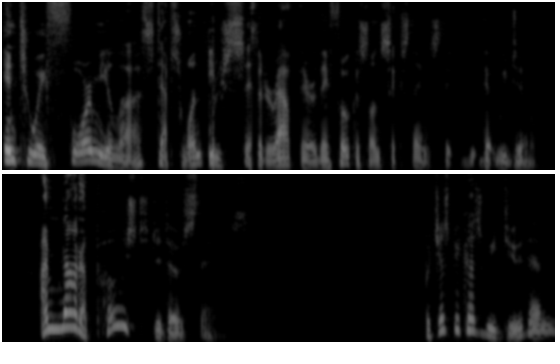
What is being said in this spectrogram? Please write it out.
into a formula, steps one through six that are out there. They focus on six things that, that we do. I'm not opposed to those things. But just because we do them,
